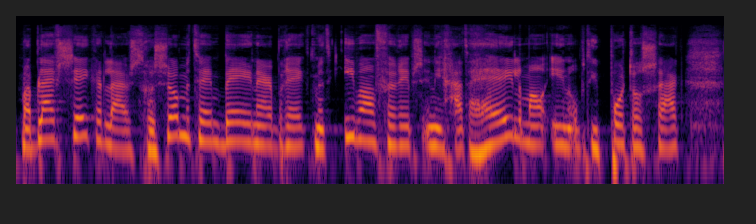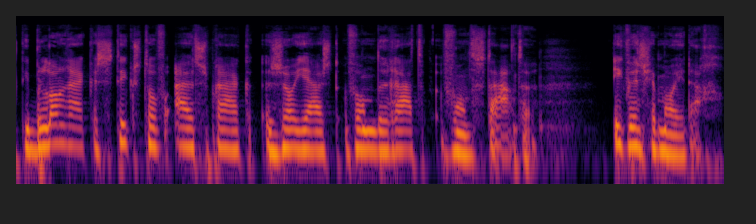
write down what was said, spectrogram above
Maar blijf zeker luisteren. Zometeen BNR breekt met Iwan Verrips. En die gaat helemaal in op die portoszaak. Die belangrijke stikstofuitspraak zojuist van de Raad van State. Ik wens je een mooie dag.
